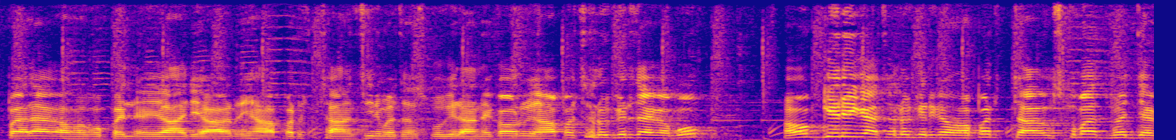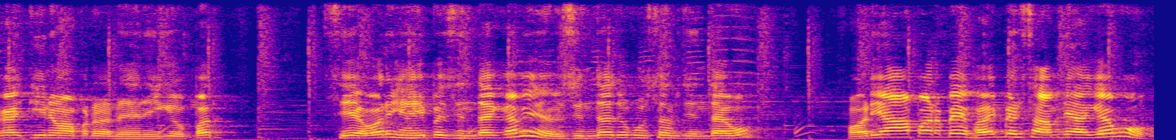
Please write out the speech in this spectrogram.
पहला मेरे पहले, यार यार, यहाँ पर चांस ही नहीं बचा उसको गिराने का। और यहाँ पर चलो गिर जाएगा वो। और गिर गया, चलो गिर गया। वहाँ पर उसके बाद भाई जगह थी ना वहाँ पर रहने के ऊपर। से, और यहीं पर ज़िंदा है क्या भाई? ज़िंदा जो कुछ ज़िंदा है वो। और यहाँ पर भाई भाई मेरे सामने आ गया वो।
